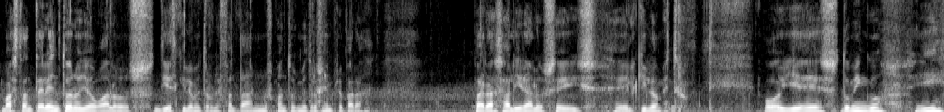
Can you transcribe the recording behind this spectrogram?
bastante lento, no llego a los 10 kilómetros, le faltan unos cuantos metros siempre para, para salir a los 6 el kilómetro. Hoy es domingo y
